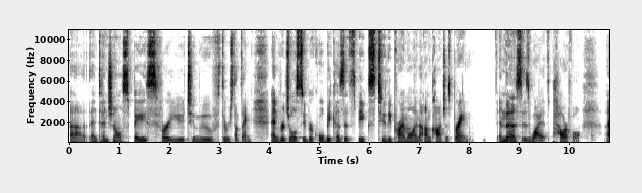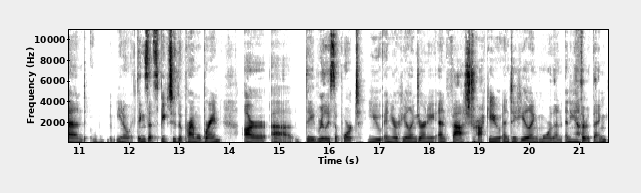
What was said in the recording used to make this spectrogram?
uh, intentional space for you to move through something and ritual is super cool because it speaks to the primal and the unconscious brain and this is why it's powerful. And you know things that speak to the primal brain are uh, they really support you in your healing journey and fast track you into healing more than any other thing.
